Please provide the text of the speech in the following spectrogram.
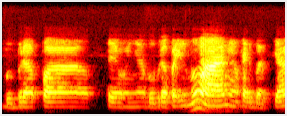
beberapa teorinya beberapa ilmuwan yang saya baca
